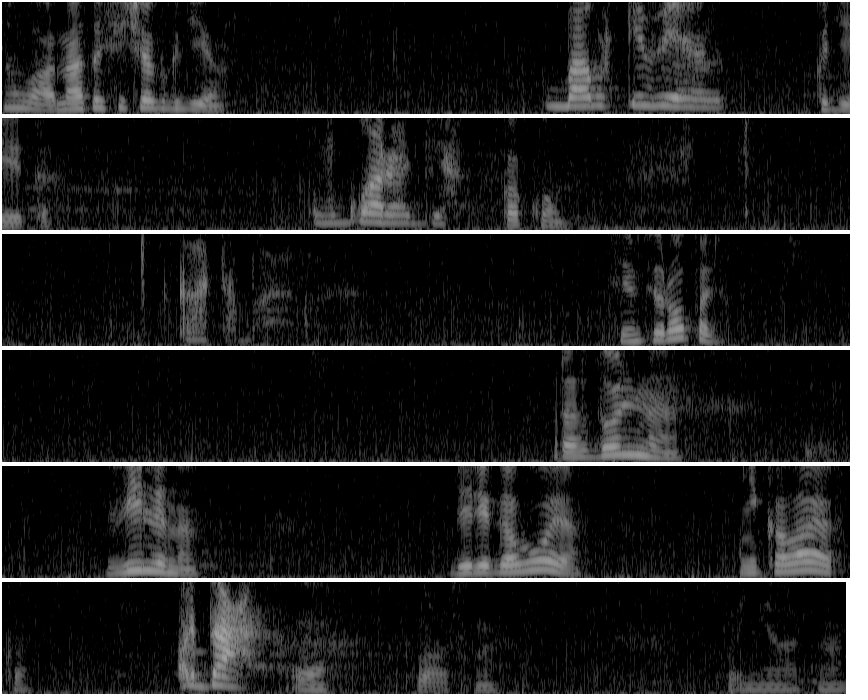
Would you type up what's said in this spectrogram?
Ну ладно, а ты сейчас где? Бабушки Веры Где это? в городе. В каком? Как там? Симферополь? Раздольная? Вилина? Береговое? Николаевка? Ой, да. О, классно. Понятно.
